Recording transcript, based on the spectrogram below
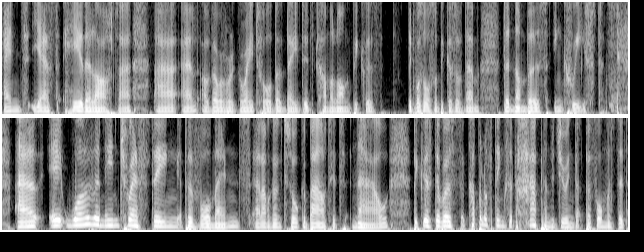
and yes, hear the laughter, uh, and I'm very, very grateful that they did come along because it was also because of them that numbers increased. Uh, it was an interesting performance, and I'm going to talk about it now because there was a couple of things that happened during that performance that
